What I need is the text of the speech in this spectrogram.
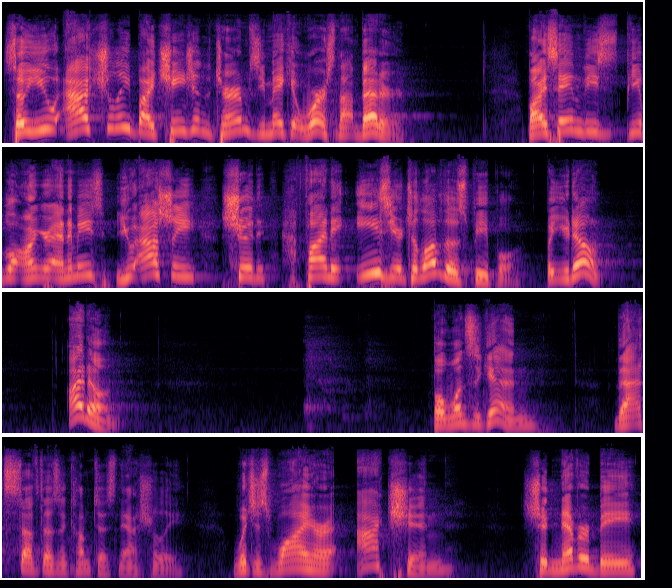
So you actually, by changing the terms, you make it worse, not better. By saying these people aren't your enemies, you actually should find it easier to love those people, but you don't. I don't. But once again, that stuff doesn't come to us naturally, which is why our action should never be,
